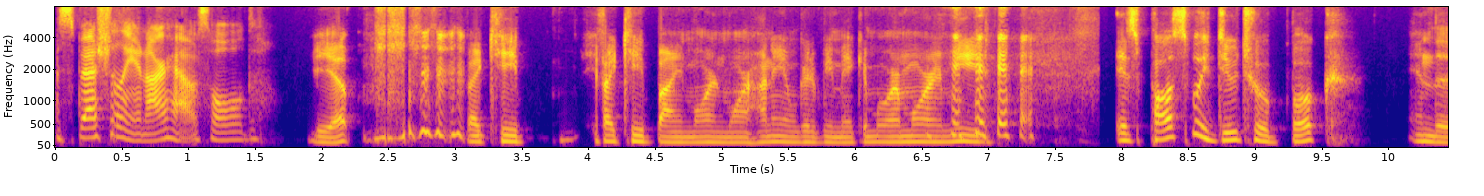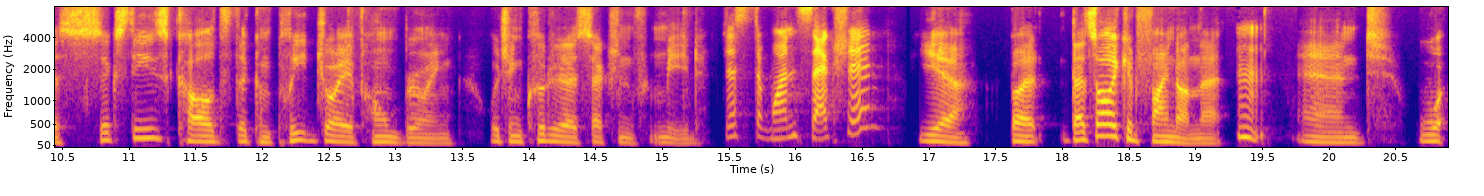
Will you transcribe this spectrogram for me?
Especially in our household. Yep. if I keep if I keep buying more and more honey, I'm going to be making more and more mead. it's possibly due to a book in the 60s called The Complete Joy of Home Brewing, which included a section for mead. Just the one section? Yeah, but that's all I could find on that. Mm. And what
